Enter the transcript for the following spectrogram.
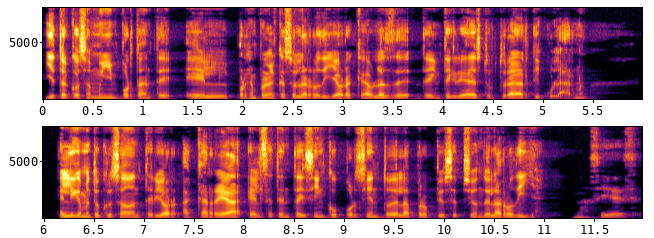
Y otra cosa muy importante, el, por ejemplo, en el caso de la rodilla, ahora que hablas de, de integridad estructural articular, ¿no? El ligamento cruzado anterior acarrea el 75% de la propiocepción de la rodilla. Así es.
